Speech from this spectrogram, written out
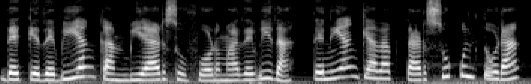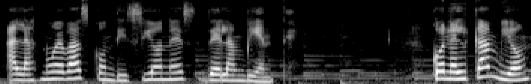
de que debían cambiar su forma de vida, tenían que adaptar su cultura a las nuevas condiciones del ambiente. Con el cambio,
